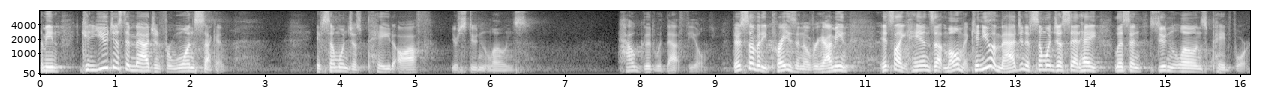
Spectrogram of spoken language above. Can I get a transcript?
I mean, can you just imagine for one second if someone just paid off your student loans? How good would that feel? There's somebody praising over here. I mean, it's like hands up moment. Can you imagine if someone just said, hey, listen, student loans paid for?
